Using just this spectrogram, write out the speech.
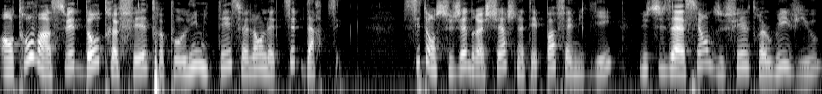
On trouve ensuite d'autres filtres pour limiter selon le type d'article. Si ton sujet de recherche ne t'est pas familier, l'utilisation du filtre Review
